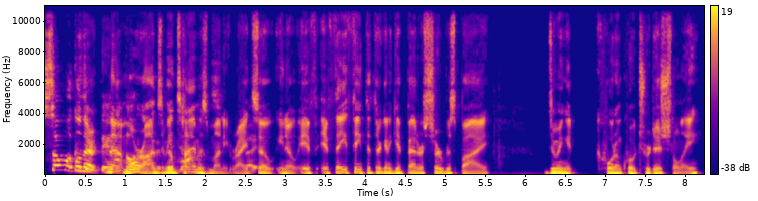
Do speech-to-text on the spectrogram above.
Somewhat. well, 'cause they're they haven't not morons. I mean, They're time is money, right? right? So you know, if if they think that they're going to get better service by doing it quote unquote traditionally,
